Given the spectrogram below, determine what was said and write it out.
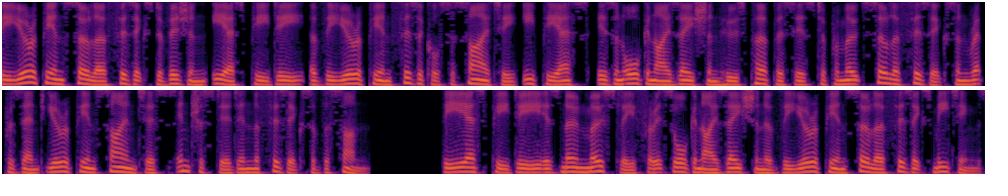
The European Solar Physics Division of the European Physical Society is an organization whose purpose is to promote solar physics and represent European scientists interested in the physics of the Sun. The ESPD is known mostly for its organization of the European Solar Physics Meetings,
